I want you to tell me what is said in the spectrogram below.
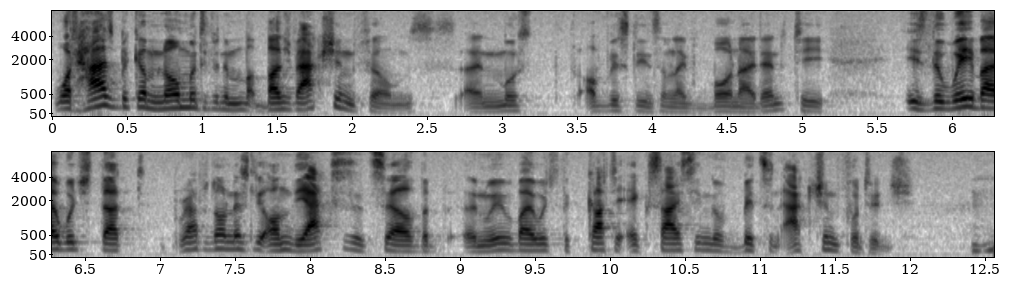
what has become normative in a m- bunch of action films, and most obviously in something like Bourne Identity, is the way by which that, perhaps not necessarily on the axis itself, but a way by which the cut excising of bits and action footage mm-hmm.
